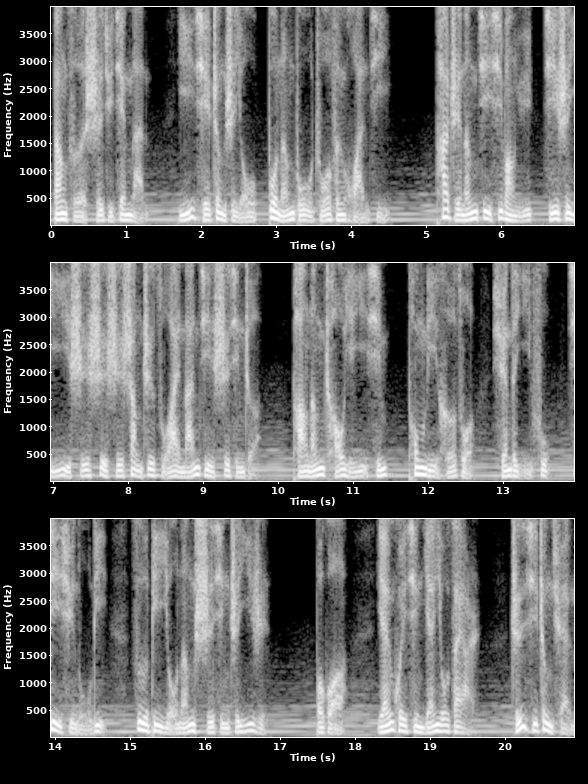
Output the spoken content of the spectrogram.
当此时局艰难，一切正是由不能不着分缓急。他只能寄希望于即使以一时事实上之阻碍难尽实行者，倘能朝野一心，通力合作，悬得以赴，继续努力，自必有能实行之一日。不过。颜惠庆言犹在耳，直系政权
